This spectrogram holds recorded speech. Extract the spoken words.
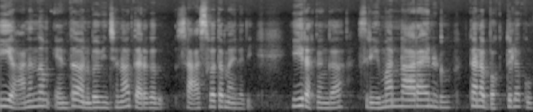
ఈ ఆనందం ఎంత అనుభవించినా తరగదు శాశ్వతమైనది. ఈ రకంగా శ్రీమన్నారాయణుడు తన భక్తులకు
